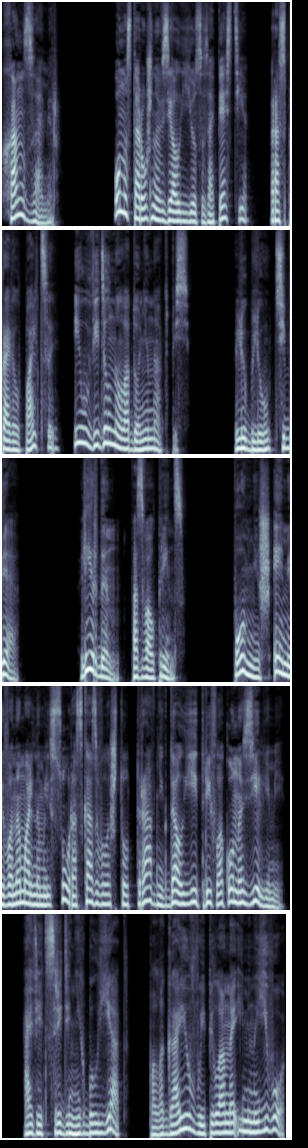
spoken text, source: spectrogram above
хан замер. Он осторожно взял ее за запястье, расправил пальцы и увидел на ладони надпись. «Люблю тебя». «Лирден», — позвал принц. «Помнишь, Эми в аномальном лесу рассказывала, что травник дал ей три флакона с зельями? А ведь среди них был яд. Полагаю, выпила она именно его.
